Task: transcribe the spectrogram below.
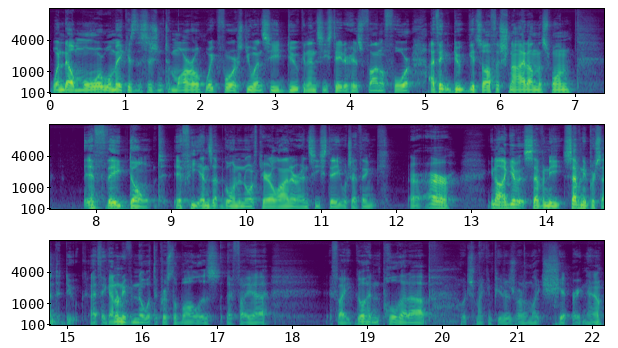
Wendell Moore will make his decision tomorrow. Wake Forest, UNC, Duke, and NC State are his final four. I think Duke gets off the schneid on this one. If they don't, if he ends up going to North Carolina or NC State, which I think are, are you know, I give it 70 percent to Duke. I think I don't even know what the crystal ball is. If I uh, if I go ahead and pull that up, which my computer's running like shit right now.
